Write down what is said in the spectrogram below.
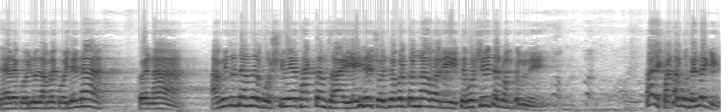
তাহলে কইল আমি কইলে না? কয় না। আমি যদি আমাদের বসি হয়ে থাকতাম চাই এই সহ্য করতাম না তো বসি হইতে পারলাম কেমনে? এই, কথা বোঝেন নাকি?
